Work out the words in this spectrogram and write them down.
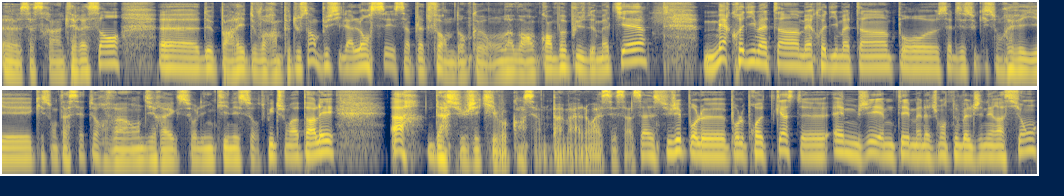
ça sera intéressant de parler, de voir un peu tout ça. En plus, il a lancé sa plateforme, donc on va avoir encore un peu plus de matière. Mercredi matin, mercredi matin, pour celles et ceux qui sont réveillés, qui sont à 7h20 en direct sur LinkedIn et sur Twitch, on va parler ah, d'un sujet qui vous concerne pas mal. Ouais, c'est ça. C'est un sujet pour le, pour le podcast MGMT Management Nouvelle Génération.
